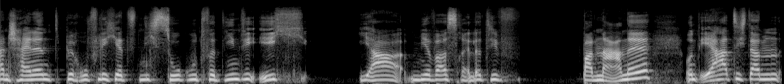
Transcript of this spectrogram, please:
anscheinend beruflich jetzt nicht so gut verdient wie ich. Ja, mir war es relativ Banane und er hat sich dann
